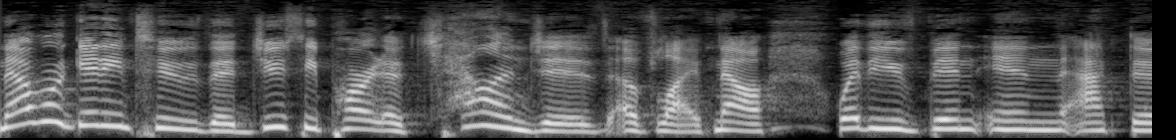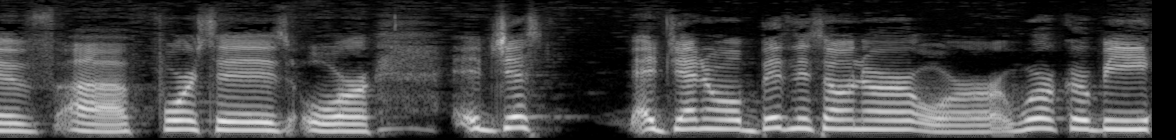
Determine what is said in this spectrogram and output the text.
Now we're getting to the juicy part of challenges of life. Now, whether you've been in active uh, forces or just a general business owner or worker bee,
